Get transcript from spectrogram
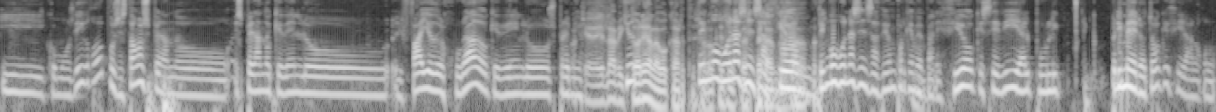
Y como os digo, pues estamos esperando esperando que den lo, el fallo del jurado, que den los premios. Que dé la Yo victoria a la Bocarte, Tengo buena sensación, tengo buena sensación porque me pareció que ese día el público primero tengo que decir algo.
